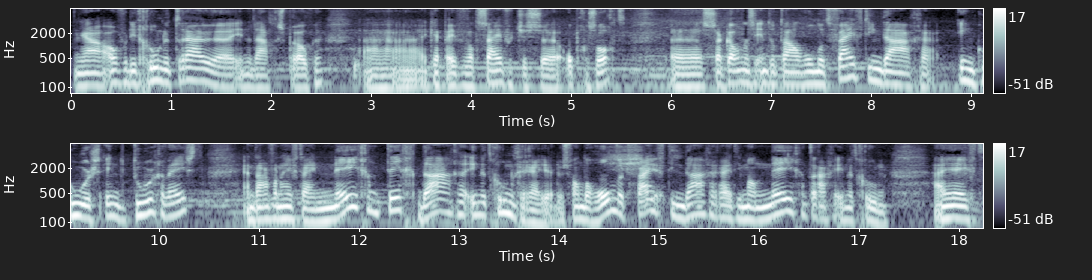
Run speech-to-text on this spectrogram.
Ja, over die groene trui uh, inderdaad gesproken. Uh, ik heb even wat cijfertjes uh, opgezocht. Sagan is in totaal 115 dagen in koers in de Tour geweest. En daarvan heeft hij 90 dagen in het groen gereden. Dus van de 115 Shit. dagen rijdt die man 90 dagen in het groen. Hij heeft,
